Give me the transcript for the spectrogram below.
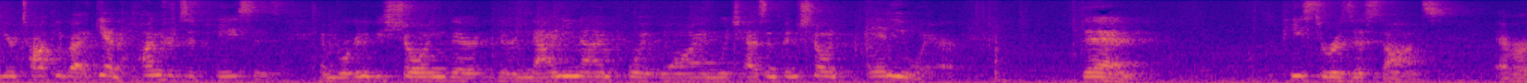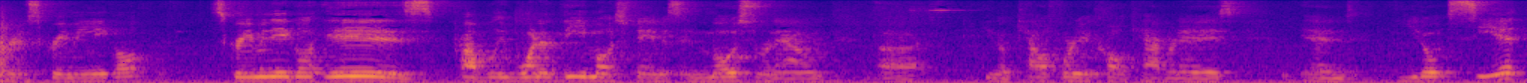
you're talking about, again, hundreds of cases. And we're going to be showing their, their 99 point wine, which hasn't been shown anywhere. Then, piece de resistance. Ever heard of Screaming Eagle? Screaming Eagle is probably one of the most famous and most renowned, uh, you know, California cult Cabernets. And you don't see it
